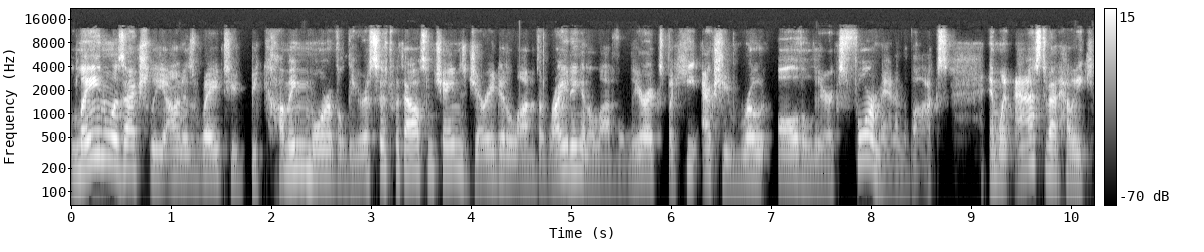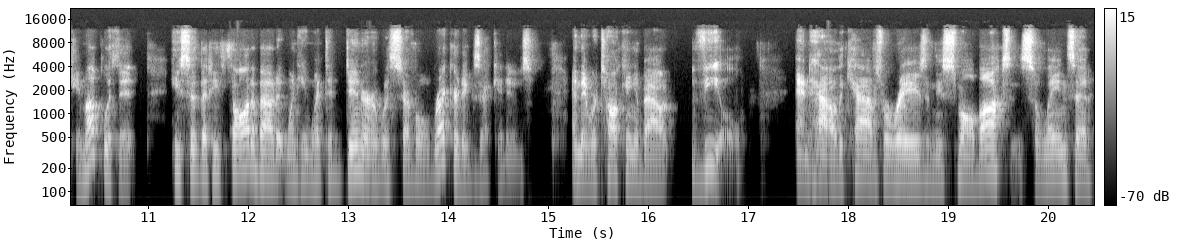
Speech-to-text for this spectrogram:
Layne was actually on his way to becoming more of a lyricist with Alice in Chains. Jerry did a lot of the writing and a lot of the lyrics, but he actually wrote all the lyrics for Man in the Box. And when asked about how he came up with it, he said that he thought about it when he went to dinner with several record executives, and they were talking about veal and how the calves were raised in these small boxes. So Layne said,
